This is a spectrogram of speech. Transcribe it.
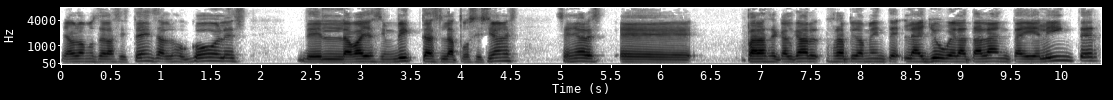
Ya hablamos de la asistencia, los goles, de las vallas invictas, las posiciones. Señores, eh, para recalcar rápidamente, la Juve, el Atalanta y el Inter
